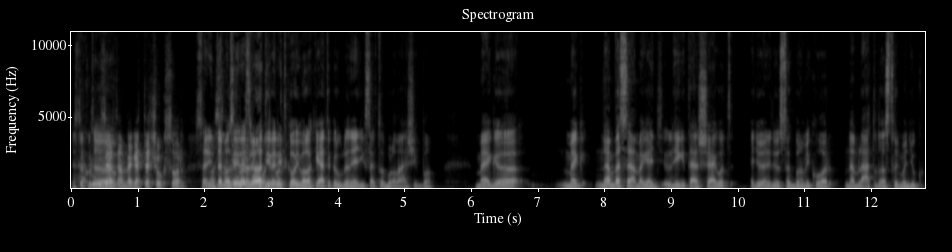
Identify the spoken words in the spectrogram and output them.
Ezt a Hát, cruisert sokszor. Szerintem azért ez relatíve ritka, hogy valaki át akar ugrani egyik szektorból a másikba. Meg, meg nem veszel meg egy légitársaságot egy olyan időszakban, amikor nem látod azt, hogy mondjuk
